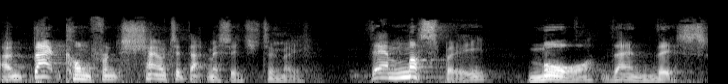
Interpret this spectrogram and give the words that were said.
And that conference shouted that message to me. There must be more than this.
